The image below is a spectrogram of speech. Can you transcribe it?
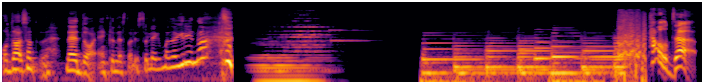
Og da, sant, Det er da jeg egentlig nesten har lyst til å legge meg ned og grine. Hold up.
